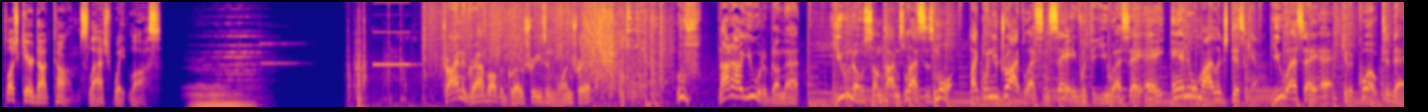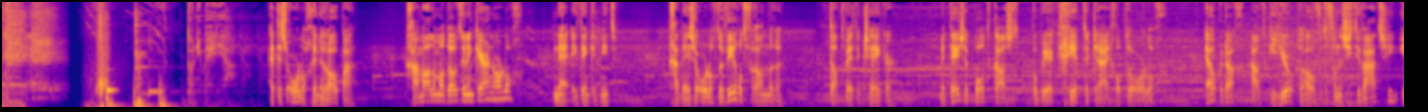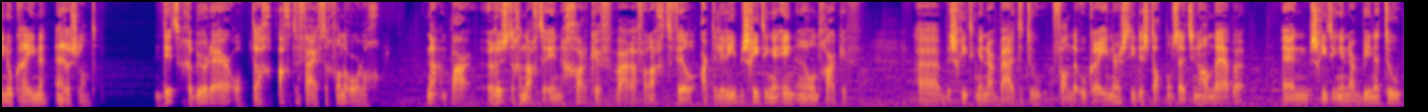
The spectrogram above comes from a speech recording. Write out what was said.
plushcare.com slash weight loss. Trying to grab all the groceries in one trip? Oof, not how you would have done that. You know sometimes less is more. Like when you drive less and save with the USAA annual mileage discount. USAA, get a quote today. Tony Media. Het is oorlog in Europa. Gaan we allemaal dood in een kernoorlog? Nee, ik denk het niet. Gaat deze oorlog de wereld veranderen? Dat weet ik zeker. Met deze podcast probeer ik grip te krijgen op de oorlog. Elke dag houd ik je hier op de hoogte van de situatie in Oekraïne en Rusland. Dit gebeurde er op dag 58 van de oorlog. Na een paar rustige nachten in Kharkiv waren vannacht veel artilleriebeschietingen in en rond Kharkiv. Uh, beschietingen naar buiten toe van de Oekraïners die de stad nog steeds in handen hebben. En beschietingen naar binnen toe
